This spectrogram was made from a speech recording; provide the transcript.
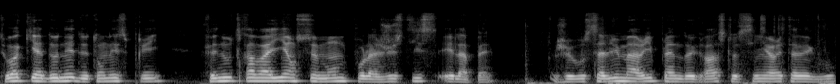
Toi qui as donné de ton esprit, fais-nous travailler en ce monde pour la justice et la paix. Je vous salue Marie, pleine de grâce, le Seigneur est avec vous.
